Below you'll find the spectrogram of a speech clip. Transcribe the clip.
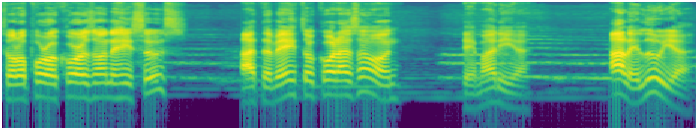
Todo por el corazón de Jesús, a través del corazón de María. Aleluya.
